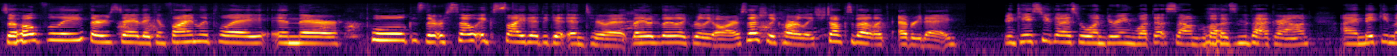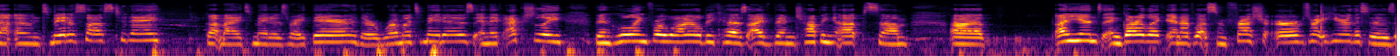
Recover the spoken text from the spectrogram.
So hopefully Thursday they can finally play in their pool because they're so excited to get into it. They, they like really are, especially Karlie. She talks about it like every day. In case you guys were wondering what that sound was in the background, I am making my own tomato sauce today. Got my tomatoes right there. They're Roma tomatoes, and they've actually been cooling for a while because I've been chopping up some uh, onions and garlic, and I've got some fresh herbs right here. This is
